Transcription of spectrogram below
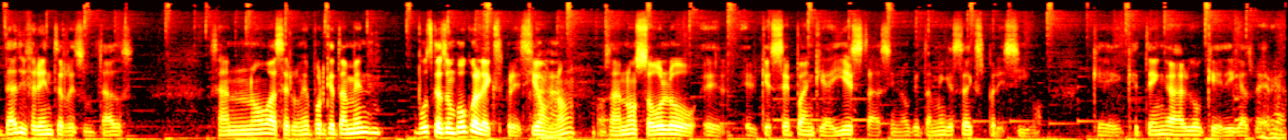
da diferentes resultados. O sea, no va a ser lo mismo, porque también buscas un poco la expresión, Ajá. ¿no? O sea, no solo el, el que sepan que ahí está, sino que también que sea expresivo, que, que tenga algo que digas, verga.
